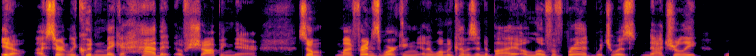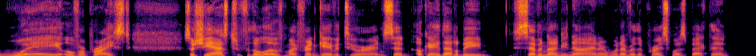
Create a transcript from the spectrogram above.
you know, I certainly couldn't make a habit of shopping there. So my friend is working, and a woman comes in to buy a loaf of bread, which was naturally way overpriced. So she asked for the loaf. My friend gave it to her and said, "Okay, that'll be seven ninety nine or whatever the price was back then."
